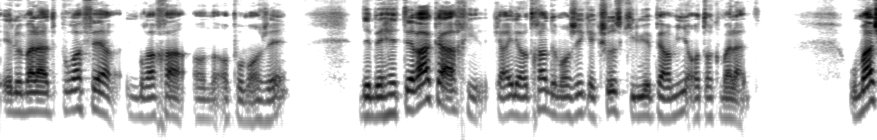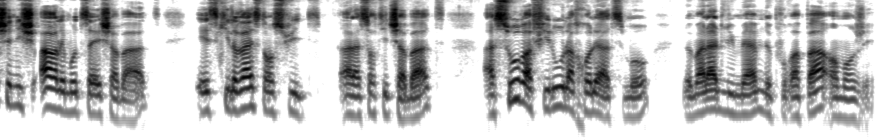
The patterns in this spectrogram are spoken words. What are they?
et le malade pourra faire une bracha en, pour manger. Des behetera ka'achil, car il est en train de manger quelque chose qui lui est permis en tant que malade. Uma shenishar le shabbat, et ce qu'il reste ensuite à la sortie de Shabbat, Asur afilou la atzmo, le malade lui-même ne pourra pas en manger.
